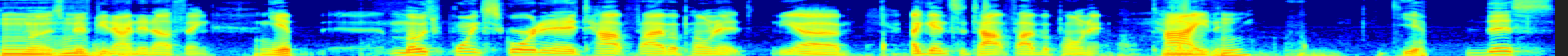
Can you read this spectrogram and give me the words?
Mm-hmm. It was 59 to nothing. Yep. Most points scored in a top five opponent uh, against a top five opponent, tied. Mm-hmm. Yep. This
